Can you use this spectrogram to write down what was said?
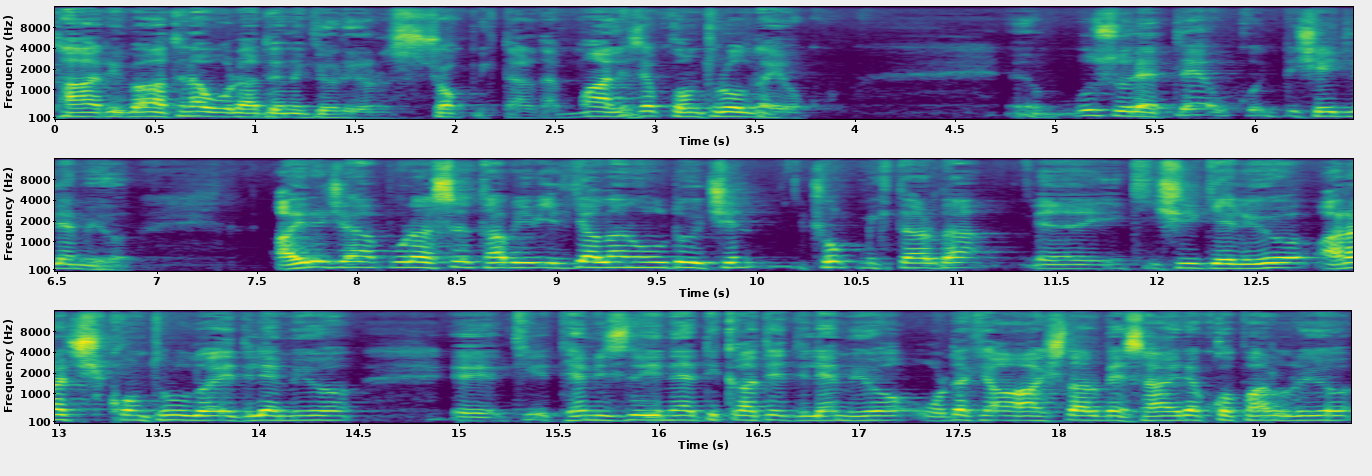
tahribatına uğradığını görüyoruz çok miktarda. Maalesef kontrol da yok. E, Bu suretle şey edilemiyor. Ayrıca burası tabii ilgi alanı olduğu için çok miktarda e, kişi geliyor. Araç kontrolü edilemiyor. E, Temizliğine dikkat edilemiyor. Oradaki ağaçlar vesaire koparılıyor.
